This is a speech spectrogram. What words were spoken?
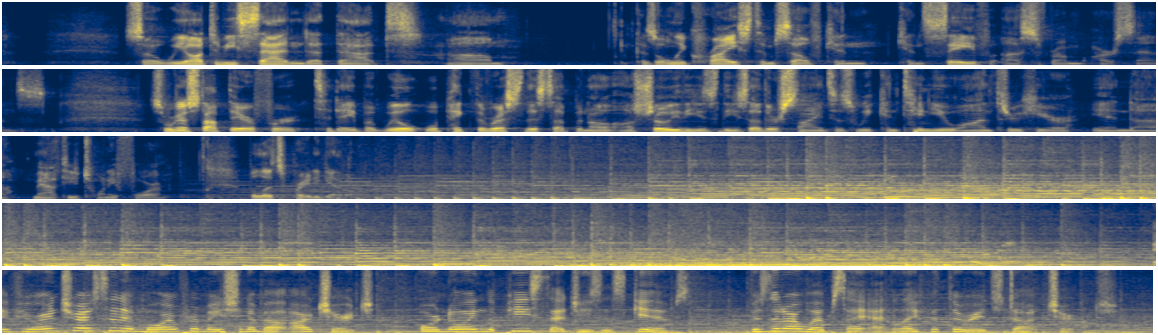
So we ought to be saddened at that. Um, because only Christ himself can, can save us from our sins. So we're going to stop there for today, but we'll, we'll pick the rest of this up and I'll, I'll show you these, these other signs as we continue on through here in uh, Matthew 24. But let's pray together. If you're interested in more information about our church or knowing the peace that Jesus gives, visit our website at lifeattheridge.church.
